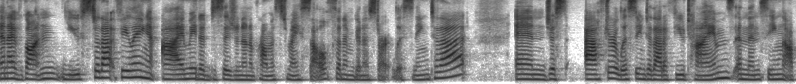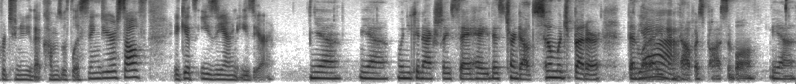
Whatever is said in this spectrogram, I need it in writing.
and I've gotten used to that feeling. And I made a decision and a promise to myself that I'm going to start listening to that. And just after listening to that a few times and then seeing the opportunity that comes with listening to yourself, it gets easier and easier. Yeah. Yeah. When you can actually say, hey, this turned out so much better than yeah. what I even thought was possible. Yeah. Yeah.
